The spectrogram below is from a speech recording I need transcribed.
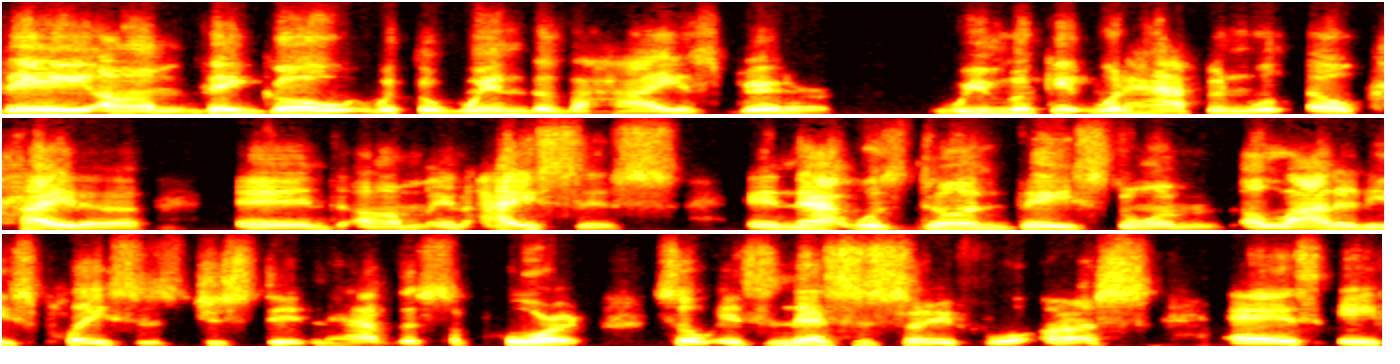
they um they go with the wind of the highest bidder. We look at what happened with Al Qaeda and um and ISIS, and that was done based on a lot of these places just didn't have the support. So it's necessary for us as a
